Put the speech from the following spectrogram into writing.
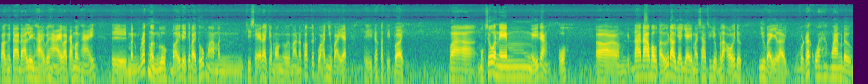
Và người ta đã liên hệ với Hải và cảm ơn Hải. Thì mình cũng rất mừng luôn bởi vì cái bài thuốc mà mình chia sẻ ra cho mọi người mà nó có kết quả như vậy á thì rất là tuyệt vời. Và một số anh em nghĩ rằng ủa ờ, à, đau, đau bao tử đau dạ dày mà sao sử dụng lá ổi được? Như vậy là rất hoang hoang đường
